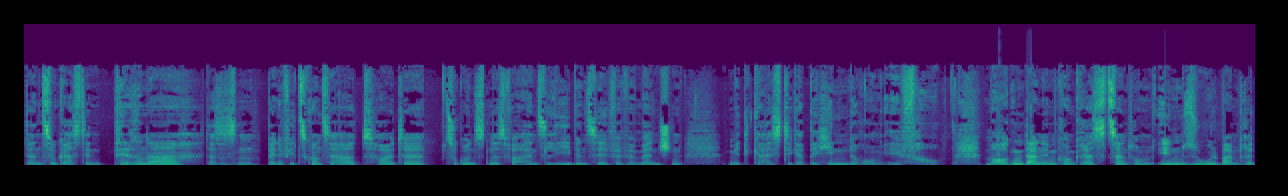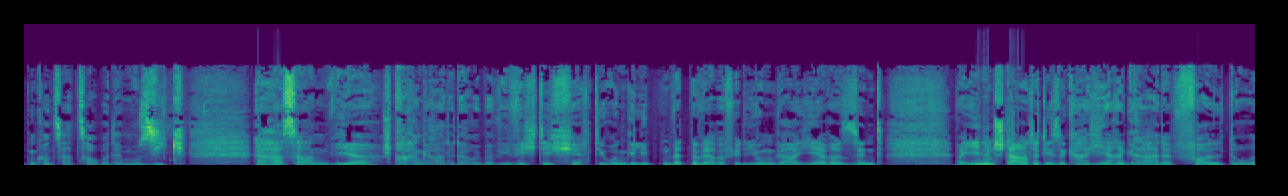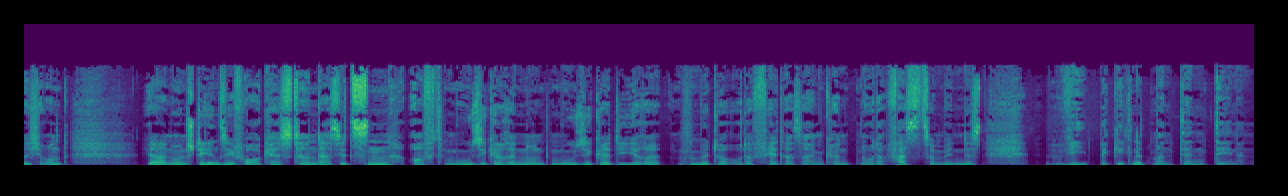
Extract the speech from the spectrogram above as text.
dann zu Gast in Pirna. Das ist ein Benefizkonzert heute zugunsten des Vereins Lebenshilfe für Menschen mit geistiger Behinderung e.V. Morgen dann im Kongresszentrum in Suhl beim dritten Konzertzauber der Musik. Herr Hassan, wir sprachen gerade darüber, wie wichtig die ungeliebten Wettbewerbe für die jungen Karriere sind. Bei Ihnen startet diese Karriere gerade voll durch und ja, nun stehen Sie vor Orchestern, da sitzen oft Musikerinnen und Musiker, die ihre Mütter oder Väter sein könnten, oder fast zumindest. Wie begegnet man denn denen?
